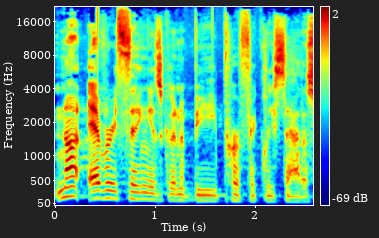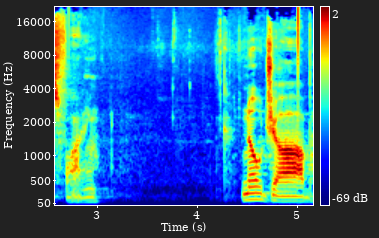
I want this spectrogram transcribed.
not everything is going to be perfectly satisfying. No job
